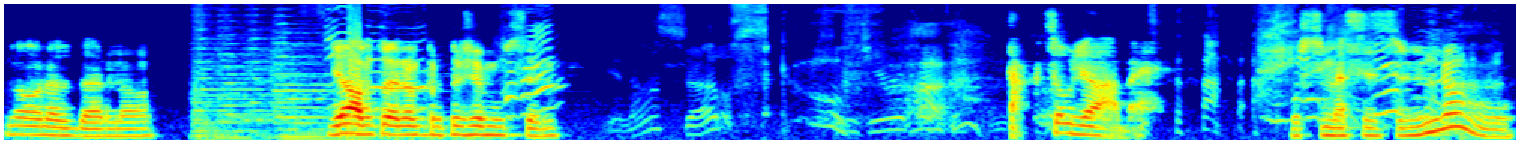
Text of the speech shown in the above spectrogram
No, nezdar, no. Dělám to jenom protože musím. Tak, co uděláme? Musíme si znovu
